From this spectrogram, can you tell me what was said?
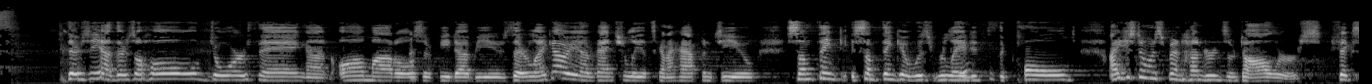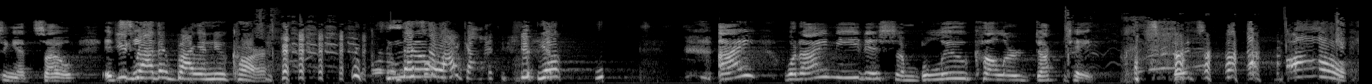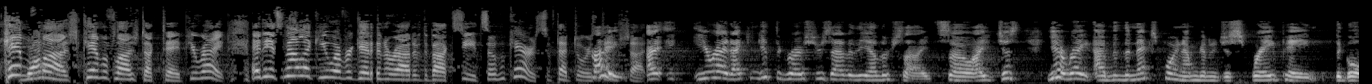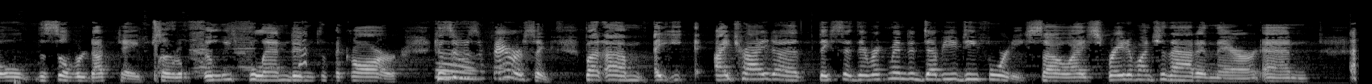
there's yeah, there's a whole door thing on all models of VWs. They're like, oh yeah, eventually it's going to happen to you. Some think some think it was related to the cold. I just don't want to spend hundreds of dollars fixing it. So it's You'd rather buy a new car. That's how I got it. Yep. I what I need is some blue colored duct tape. Oh, Camouflage, camouflage duct tape. You're right. And it's not like you ever get in or out of the back seat, so who cares if that door is right. shut? I, you're right. I can get the groceries out of the other side. So I just yeah, right. I mean, the next point I'm going to just spray paint the gold, the silver duct tape, so it'll at least blend into the car because it was embarrassing. But um, I I tried. Uh, they said they recommended WD forty, so I sprayed a bunch of that in there and.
